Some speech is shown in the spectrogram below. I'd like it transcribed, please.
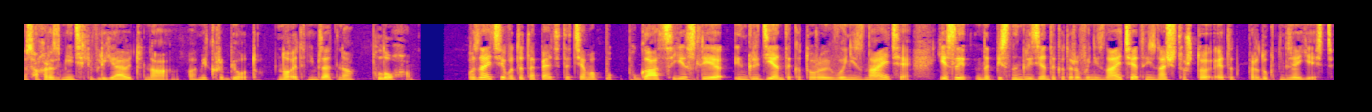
сахарозаменители влияют на э, микробиоту. Но это не обязательно плохо. Вы знаете, вот это опять эта тема пугаться, если ингредиенты, которые вы не знаете, если написаны ингредиенты, которые вы не знаете, это не значит, что этот продукт нельзя есть.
